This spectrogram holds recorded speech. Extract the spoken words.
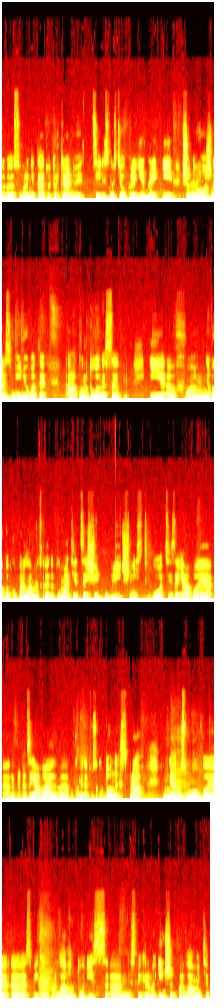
е, суверенітету і територіальної цілісності України, і що не можна змінювати е, кордони силою. І е, в ем, випадку парламентської дипломатії це ще й публічність, бо ці заяви, наприклад, заява комітету закордонних справ, розмови спікера парламенту із е, спікерами інших парламентів,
